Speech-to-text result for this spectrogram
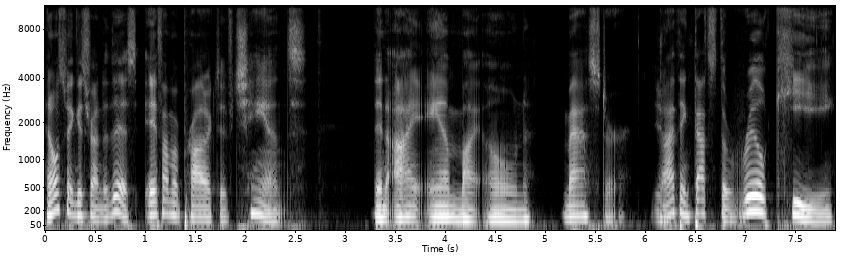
and ultimately it gets around to this: if I'm a product of chance, then I am my own master. And Yeah. I think that's the real key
